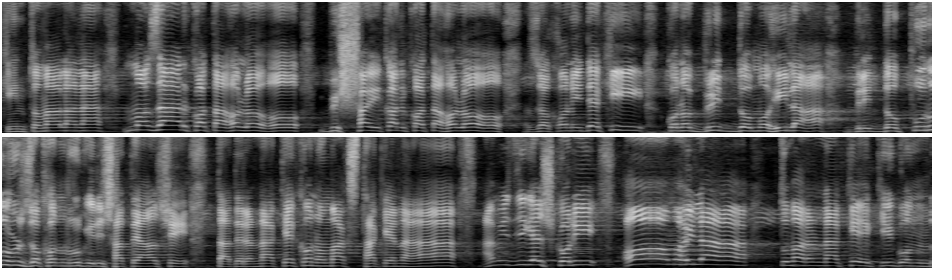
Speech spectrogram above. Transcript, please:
কিন্তু মাওলানা, মজার কথা হলো, বিস্ময়কর কথা হলো, যখনই দেখি কোনো বৃদ্ধ মহিলা, বৃদ্ধ পুরুষ যখন রুগীর সাথে আসে, তাদের নাকে কোনো মাস্ক থাকে না। আমি জিজ্ঞেস করি ও মহিলা তোমার নাকে কি গন্ধ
